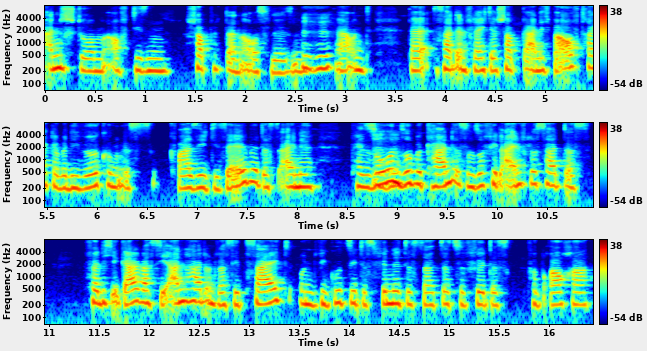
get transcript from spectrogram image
Ansturm auf diesen Shop dann auslösen. Mhm. Ja, und da, das hat dann vielleicht der Shop gar nicht beauftragt, aber die Wirkung ist quasi dieselbe, dass eine Person mhm. so bekannt ist und so viel Einfluss hat, dass völlig egal, was sie anhat und was sie zeigt und wie gut sie das findet, das dazu führt, dass Verbraucher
